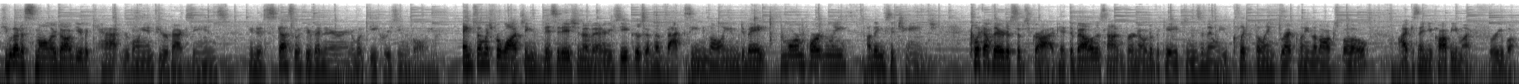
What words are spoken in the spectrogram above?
If you've got a smaller dog, you have a cat, you're going in for your vaccines, you need to discuss with your veterinarian about decreasing the volume. Thanks so much for watching this edition of Veterinary Secrets of the vaccine volume debate. And more importantly, how things have changed. Click up there to subscribe, hit the bell to sign up for notifications, and then when you click the link directly in the box below, I can send you a copy of my free book.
